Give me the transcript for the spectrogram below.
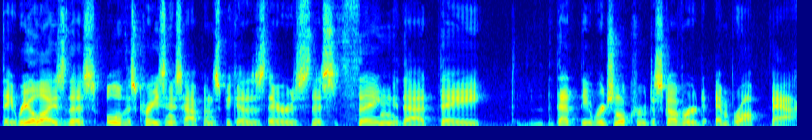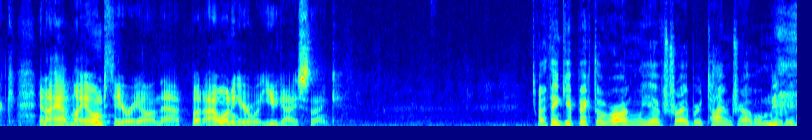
they realize this, all of this craziness happens because there's this thing that they that the original crew discovered and brought back. And I have my own theory on that, but I want to hear what you guys think. I think you picked the wrong Liev Schreiber time travel movie.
